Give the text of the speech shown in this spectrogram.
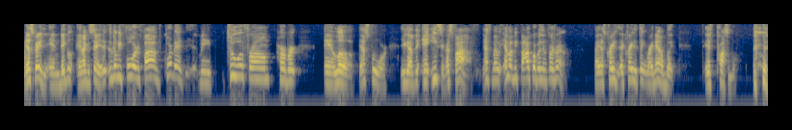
That's crazy. And they go and like I said, it's gonna be four to five quarterback. I mean, Tua from Herbert and Love. That's four. You got the and Eason. That's five. That's that might be five quarterbacks in the first round. Like that's crazy. That's crazy to think right now, but it's possible.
